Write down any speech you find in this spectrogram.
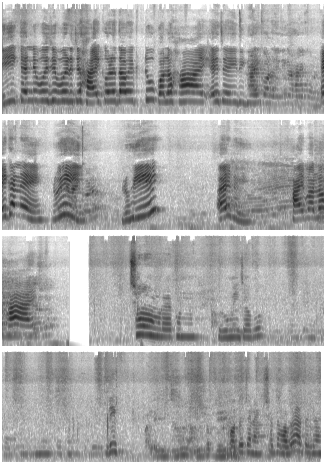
এইখানে বসে পড়েছে। হাই করে দাও একটু। বলো হাই এই যে এইদিকে। এইখানে। রুহি? রুহি? এই রুহি। হাই বলো হাই চলো আমরা এখন রুমে যাব। লিফট কতজন একসাথে হবে এতজন?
